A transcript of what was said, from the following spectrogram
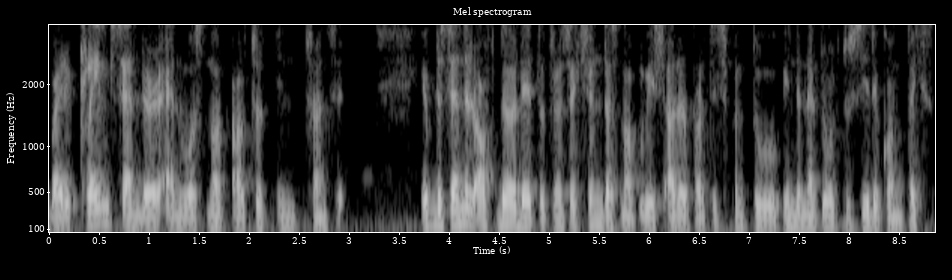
by the claim sender and was not altered in transit. If the sender of the data transaction does not wish other participants to in the network to see the context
